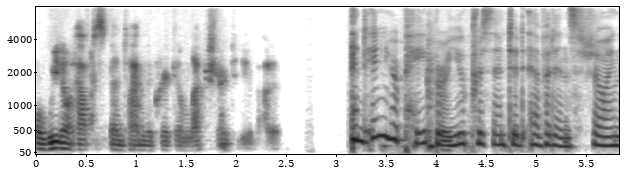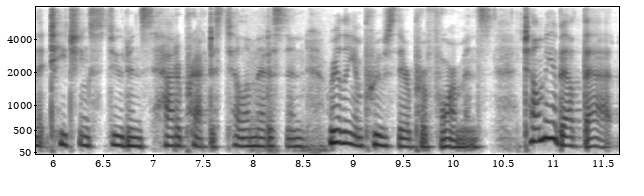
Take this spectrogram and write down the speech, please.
Or we don't have to spend time in the curriculum lecturing to you about it. And in your paper, you presented evidence showing that teaching students how to practice telemedicine really improves their performance. Tell me about that.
